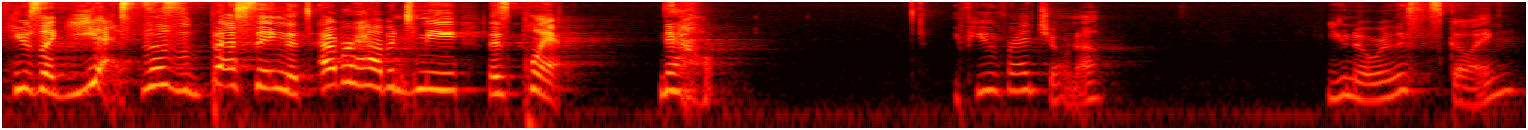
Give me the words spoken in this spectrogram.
He was like, Yes, this is the best thing that's ever happened to me, this plant. Now, if you've read Jonah, you know where this is going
